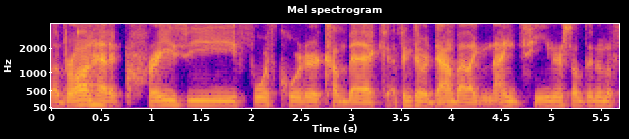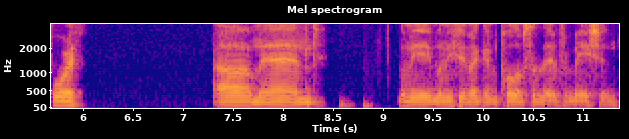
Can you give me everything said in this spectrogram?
LeBron had a crazy fourth quarter comeback. I think they were down by like 19 or something in the fourth. Um, and let me let me see if I can pull up some of the information.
